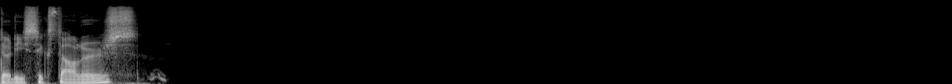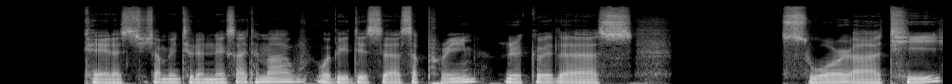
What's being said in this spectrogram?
$36. Okay, let's jump into the next item. Uh, will be this uh, Supreme Liquid uh, Sword uh, Tee.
